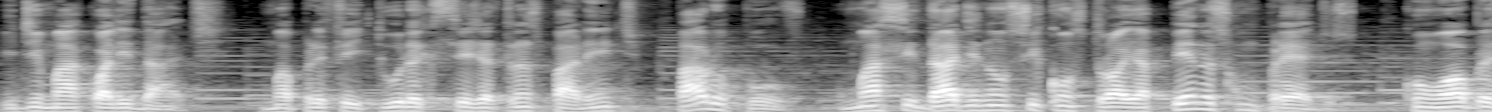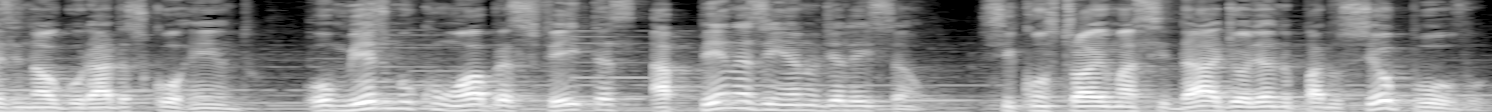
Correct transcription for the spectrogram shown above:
e de má qualidade. Uma prefeitura que seja transparente para o povo. Uma cidade não se constrói apenas com prédios, com obras inauguradas correndo, ou mesmo com obras feitas apenas em ano de eleição. Se constrói uma cidade olhando para o seu povo,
